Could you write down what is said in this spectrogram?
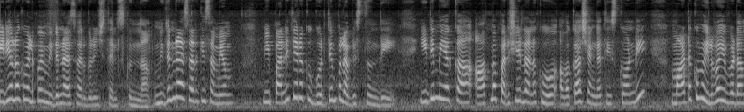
వీడియోలోకి వెళ్ళిపోయి మిథున రాశి వారి గురించి తెలుసుకుందాం. మిథున రాశి వారికి సమయం మీ పనితీరుకు గుర్తింపు లభిస్తుంది. ఇది మీ యొక్క ఆత్మ పరిశీలనకు అవకాశంగా తీసుకోండి. మాటకు విలువ ఇవ్వడం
